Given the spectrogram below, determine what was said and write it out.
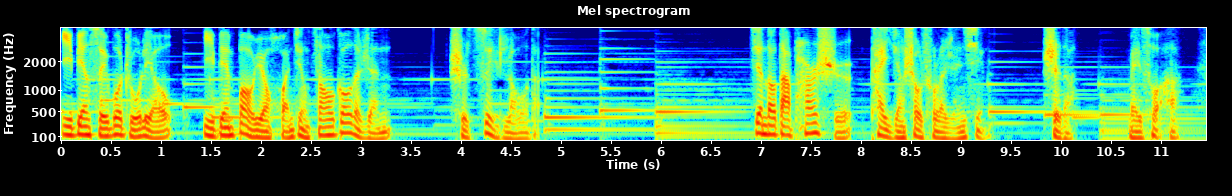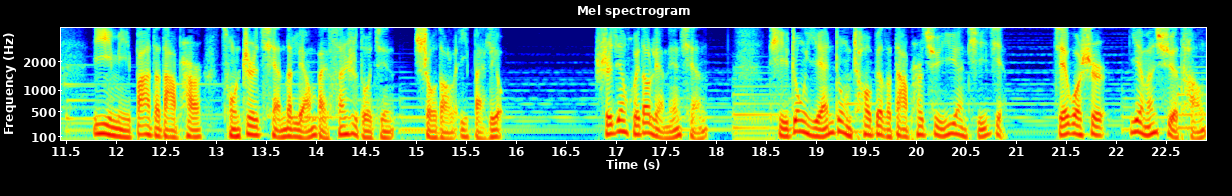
一边随波逐流，一边抱怨环境糟糕的人，是最 low 的。见到大潘时，他已经瘦出了人形。是的，没错啊，一米八的大潘从之前的两百三十多斤瘦到了一百六。时间回到两年前，体重严重超标的大潘去医院体检，结果是验完血糖，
